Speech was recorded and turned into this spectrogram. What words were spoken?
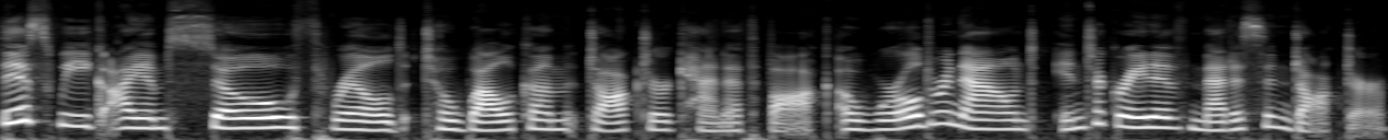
This week, I am so thrilled to welcome Dr. Kenneth Bock, a world renowned integrative medicine doctor.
